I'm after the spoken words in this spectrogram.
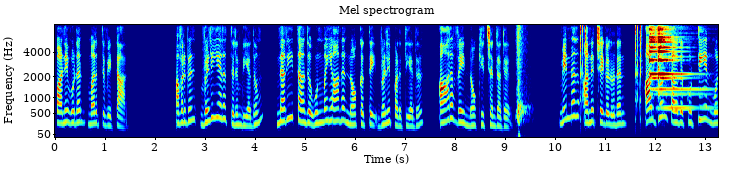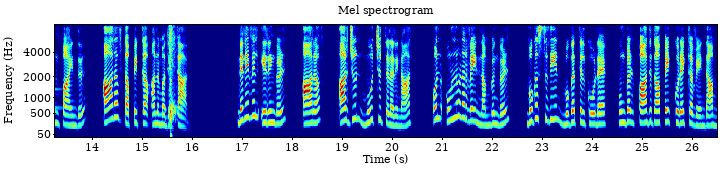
பணிவுடன் மறுத்துவிட்டார். அவர்கள் வெளியேற திரும்பியதும் நரி தனது உண்மையான நோக்கத்தை வெளிப்படுத்தியது. ஆரவை நோக்கிச் சென்றது. மின்னல் அனிச்சைகளுடன் அர்ஜுன் தனது குட்டியின் முன் பாய்ந்து ஆரவ் தப்பிக்க அனுமதித்தார். நினைவில் இருங்கள் ஆரவ் அர்ஜுன் மூச்சு திணறினார். உன் உள்ளுணர்வை நம்புங்கள். முகஸ்துதியின் முகத்தில் கூட உங்கள் பாதுகாப்பை குறைக்க வேண்டாம்.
